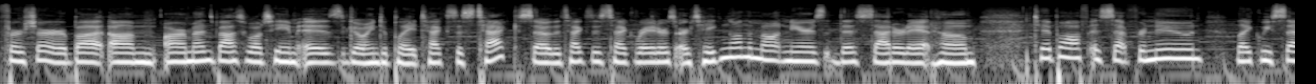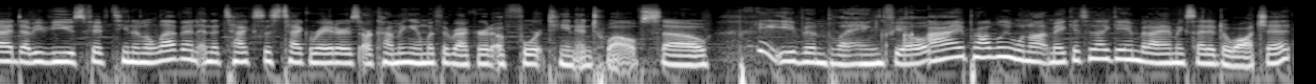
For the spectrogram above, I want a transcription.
for sure. But um, our men's basketball team is going to play Texas Tech. So the Texas Tech Raiders are taking on the Mountaineers this Saturday at home. Tip off is set for noon. Like we said, WVU's 15 and 11, and the Texas Tech Raiders are coming in with a record of 14 and 12. So Pretty even playing field. I probably will not make it to that game, but I am excited to watch it.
